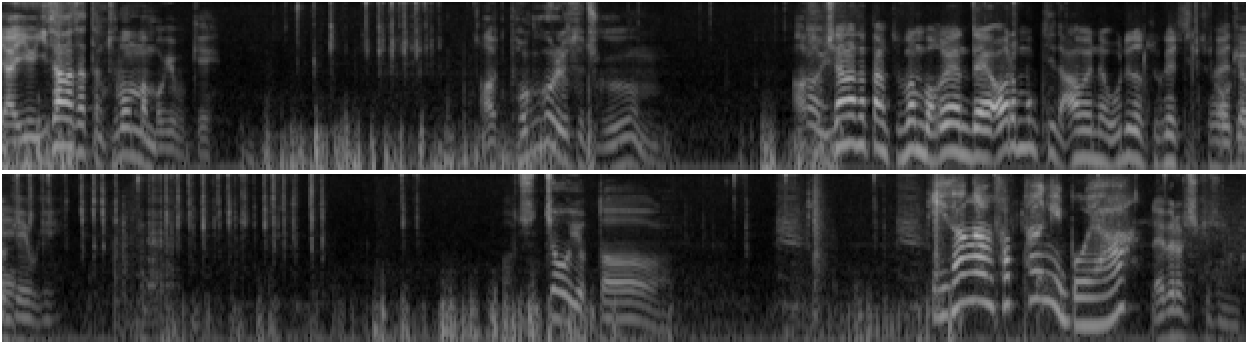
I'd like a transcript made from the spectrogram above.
야 이거 이상한 사탕 두 번만 먹여볼게. 아 버그 걸렸어 지금. 아 어, 솔직히. 이상한 사탕 두 번 먹었는데 얼음 뭉치 나오면은 우리도 두 개씩 줘야 오케이 돼. 오케이 오케이. 아 진짜 어이없다. 이상한 사탕이 뭐야? 레벨업 시켜주는 거.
